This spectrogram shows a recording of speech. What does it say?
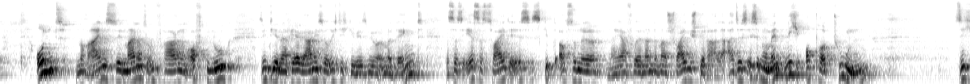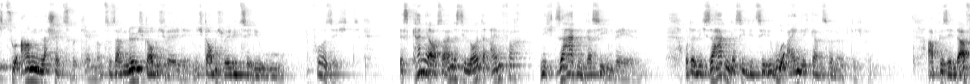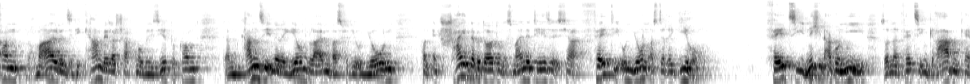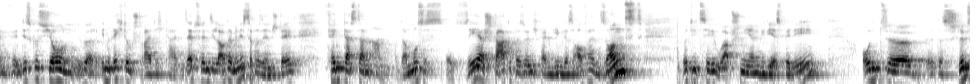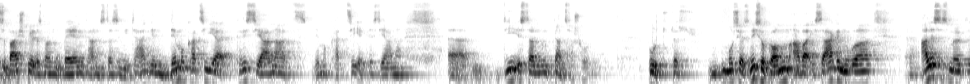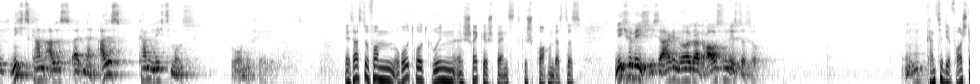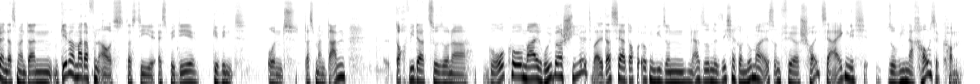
und noch eines zu den Meinungsumfragen, oft genug sind die nachher gar nicht so richtig gewesen, wie man immer denkt. Das ist das Erste. Das Zweite ist, es gibt auch so eine, naja, früher nannte man es Schweigespirale. Also es ist im Moment nicht opportun, sich zu Armin Laschet zu bekennen und zu sagen, nö, ich glaube, ich will den, ich glaube, ich will die CDU. Vorsicht. Es kann ja auch sein, dass die Leute einfach nicht sagen, dass sie ihn wählen. Oder nicht sagen, dass sie die CDU eigentlich ganz vernünftig finden. Abgesehen davon, nochmal, wenn sie die Kernwählerschaft mobilisiert bekommt, dann kann sie in der Regierung bleiben, was für die Union von entscheidender Bedeutung ist. Meine These ist ja, fällt die Union aus der Regierung, fällt sie nicht in Agonie, sondern fällt sie in Grabenkämpfe, in Diskussionen, über, in Richtungsstreitigkeiten. Selbst wenn sie lauter Ministerpräsident stellt, fängt das dann an. Und da muss es äh, sehr starke Persönlichkeiten geben, die das aufhalten. Sonst wird die CDU abschmieren wie die SPD. Und äh, das schlimmste Beispiel, das man wählen kann, ist das in Italien, Democrazia Cristiana, Democrazia Cristiana, äh, die ist dann ganz verschwunden. Gut, das muss jetzt nicht so kommen, aber ich sage nur, äh, alles ist möglich, nichts kann, alles, äh, nein, alles kann, nichts muss. So ungefähr jedenfalls. Jetzt hast du vom rot-rot-grünen Schreckgespenst gesprochen, dass das... Nicht für mich, ich sage nur, da draußen ist das so. Mhm. Kannst du dir vorstellen, dass man dann, gehen wir mal davon aus, dass die SPD gewinnt und dass man dann doch wieder zu so einer GroKo mal rüberschielt, weil das ja doch irgendwie so, ein, ja, so eine sichere Nummer ist und für Scholz ja eigentlich so wie nach Hause kommen.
